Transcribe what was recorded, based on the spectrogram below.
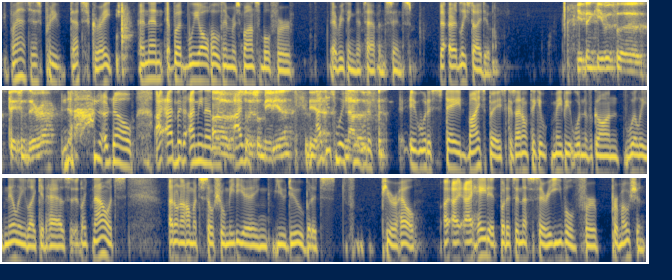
that's pretty. That's great. And then, but we all hold him responsible for everything that's happened since. Or at least I do. You think he was the patient zero No, no, no. I, I, but I mean, I, like, of I, social media? Yeah, I just wish he would have. It would have stayed MySpace because I don't think it. Maybe it wouldn't have gone willy nilly like it has. Like now, it's. I don't know how much social mediaing you do, but it's f- pure hell. I, I, I hate it, but it's a necessary evil for promotion.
